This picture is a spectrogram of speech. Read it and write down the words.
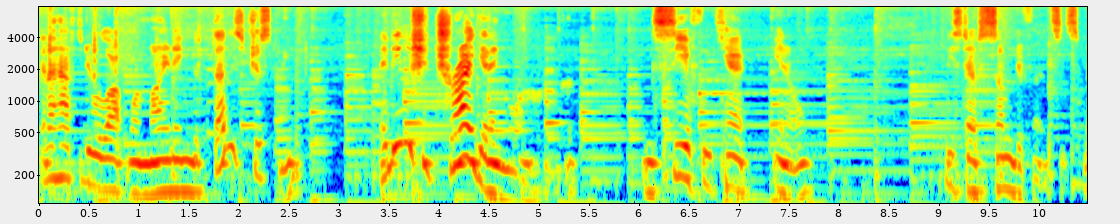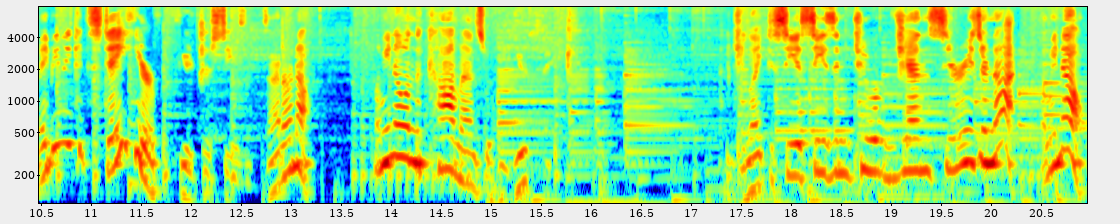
Gonna have to do a lot more mining, but that is just me. Maybe we should try getting more armor and see if we can't, you know, at least have some defenses. Maybe we could stay here for future seasons. I don't know. Let me know in the comments what you think. Would you like to see a season 2 of Gen series or not? Let me know.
